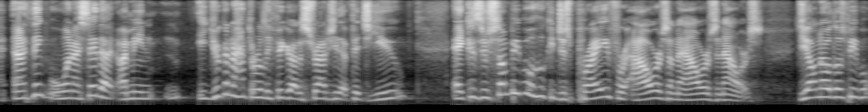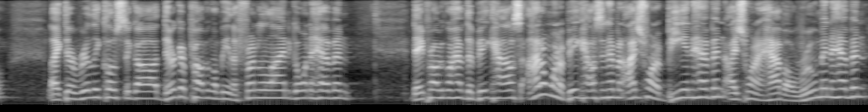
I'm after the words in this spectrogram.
And I think when I say that, I mean you're going to have to really figure out a strategy that fits you. Because there's some people who can just pray for hours and hours and hours. Do y'all know those people? Like they're really close to God. They're probably going to be in the front of the line going to heaven. They probably gonna have the big house. I don't want a big house in heaven. I just want to be in heaven. I just want to have a room in heaven.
